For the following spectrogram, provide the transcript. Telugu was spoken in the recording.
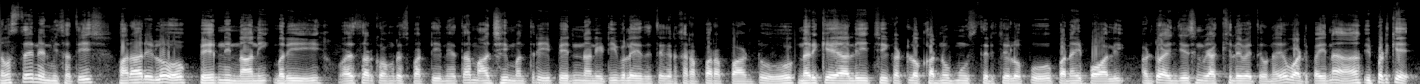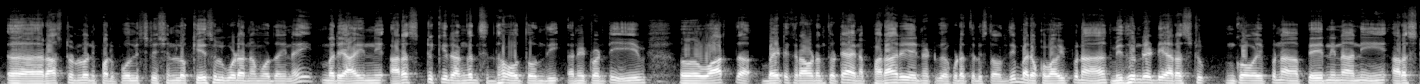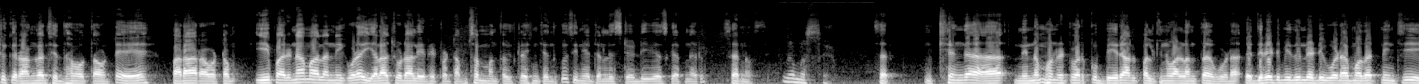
నమస్తే నేను మీ సతీష్. పరారీలో పేర్ని నాని మరి వైఎస్ఆర్ కాంగ్రెస్ పార్టీ నేత మాజీ మంత్రి పేర్ని నాని ఇటీవల ఏదైతే కనుక రప్పరప్ప అంటూ నరికేయాలి చీకట్లో కన్ను మూసి తెరిచేలోపు పని అయిపోవాలి అంటూ ఆయన చేసిన వ్యాఖ్యలు ఏవైతే ఉన్నాయో వాటిపైన ఇప్పటికే రాష్ట్రంలోని పలు పోలీస్ స్టేషన్లో కేసులు కూడా నమోదైనాయి. మరి ఆయన్ని అరెస్టుకి రంగం సిద్ధం అవుతోంది అనేటువంటి వార్త బయటకు రావడంతో ఆయన పరారీ అయినట్టుగా కూడా తెలుస్తోంది. మరి ఒక వైపున మిథున్ రెడ్డి అరెస్టు ఇంకో వైపున పేర్ని నాని అరెస్టుకి రంగం సిద్ధం అవుతా ఉంటే పరారవటం. ఈ పరిణామాలన్నీ కూడా ఎలా చూడాలి అనేటువంటి అంశం మనతో విశ్లేషించేందుకు సీనియర్ జర్నలిస్ట్ డివిఎస్ గారు ఉన్నారు. సార్ నమస్తే. నమస్తే. సార్ ముఖ్యంగా నిన్న మొన్నటి వరకు బీరాలు పలికిన వాళ్ళంతా కూడా పెద్దిరెడ్డి మిథున్ రెడ్డి కూడా మొదటి నుంచి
